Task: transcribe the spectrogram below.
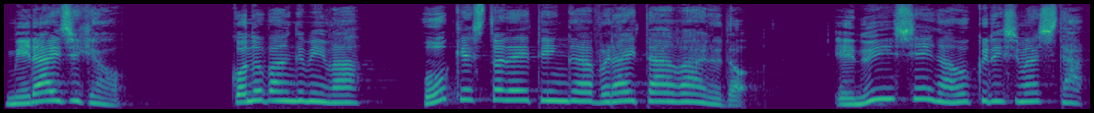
未来授業。この番組はオーケストレーティング・ア・ブライター・ワールド NEC がお送りしました。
